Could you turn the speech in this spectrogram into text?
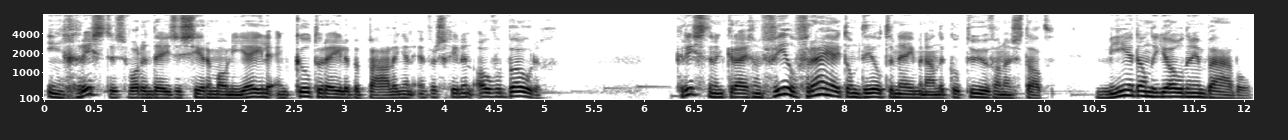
In Christus worden deze ceremoniële en culturele bepalingen en verschillen overbodig. Christenen krijgen veel vrijheid om deel te nemen aan de cultuur van een stad, meer dan de Joden in Babel.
